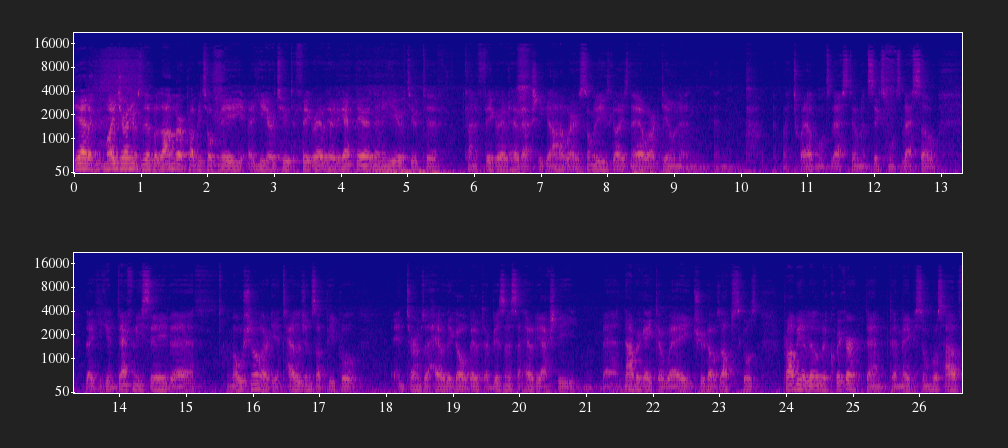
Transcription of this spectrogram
Yeah, like my journey was a little bit longer. It probably took me a year or two to figure out how to get there, and then a year or two to kind of figure out how to actually get on it. Whereas some of these guys now are doing it in, in like twelve months less, doing it six months less. So, like you can definitely see the emotional or the intelligence of people in terms of how they go about their business and how they actually uh, navigate their way through those obstacles. Probably a little bit quicker than, than maybe some of us have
